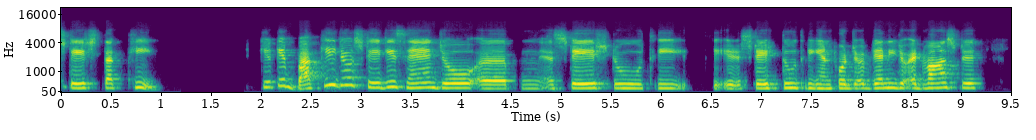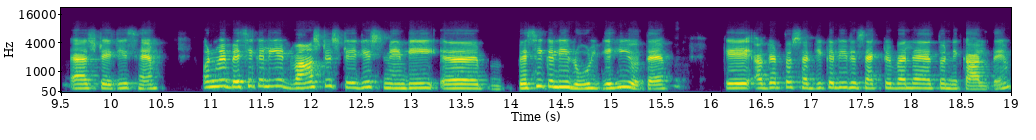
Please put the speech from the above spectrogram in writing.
स्टेज तक थी क्योंकि बाकी जो स्टेजेस हैं जो stage two three stage two three and four जो यानी जो एडवांस्ड स्टेजेस हैं। उनमें बेसिकली एडवांस्ड स्टेजेस में भी बेसिकली रूल यही होता है कि अगर तो सर्जिकली रिसेक्टेबल है तो निकाल दें,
